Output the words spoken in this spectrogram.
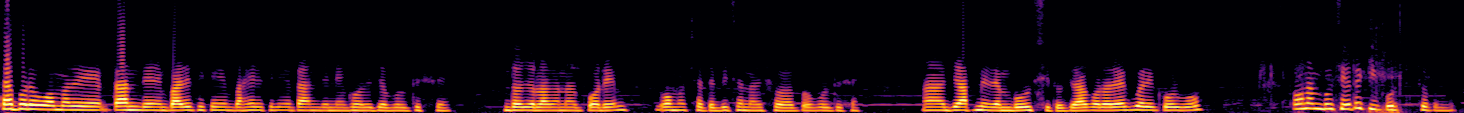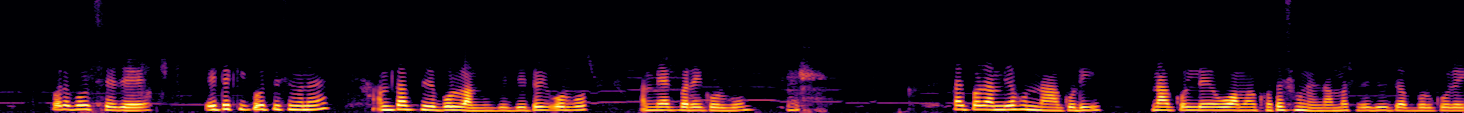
তারপরে ও আমার টান দিয়ে, বাড়ি থেকে, বাইরে থেকে টান দিয়ে ঘরে যা বলতেছে। দরজা লাগানোর পরে ও আমার সাথে বিছানায় শোয়ার পর বলতেছে যে আপনি আমি বলছি তো, যা করার একবারই করব। তখন আমি বলছি, এটা কী করতেছো তুমি? পরে বলছে যে, এটা কি করতেছি মানে আমি তো আপনি বললামই যে যেটাই করব, আমি একবারেই করব। তারপর আমি যখন না করি, না করলে ও আমার কথা শুনে না, আমার সাথে জোর জাব্বর করে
